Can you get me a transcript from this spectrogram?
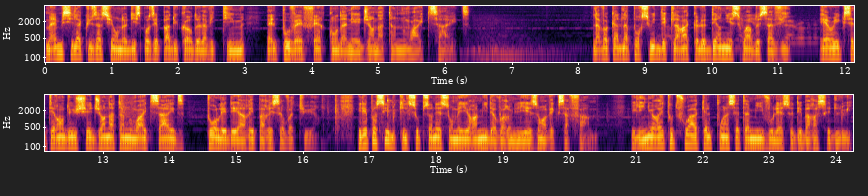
Même si l'accusation ne disposait pas du corps de la victime, elle pouvait faire condamner Jonathan Whitesides. L'avocat de la poursuite déclara que le dernier soir de sa vie, Eric s'était rendu chez Jonathan Whitesides pour l'aider à réparer sa voiture. Il est possible qu'il soupçonnait son meilleur ami d'avoir une liaison avec sa femme. Il ignorait toutefois à quel point cet ami voulait se débarrasser de lui.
